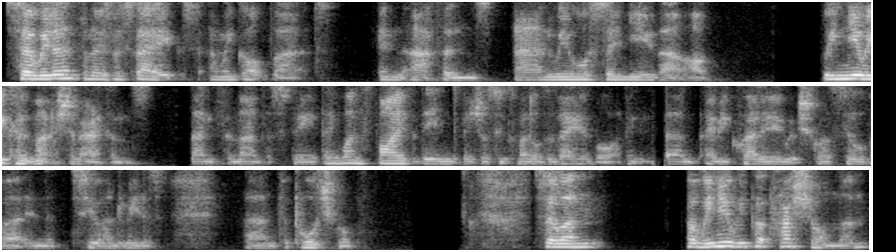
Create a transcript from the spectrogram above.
So we learned from those mistakes, and we got that in Athens, and we also knew that our, we knew we couldn't match the Americans man for man for speed. They won five of the individual six medals available. I think um, Obikwelu, which got silver in the 200 meters um, for Portugal. So, um, but we knew we put pressure on them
